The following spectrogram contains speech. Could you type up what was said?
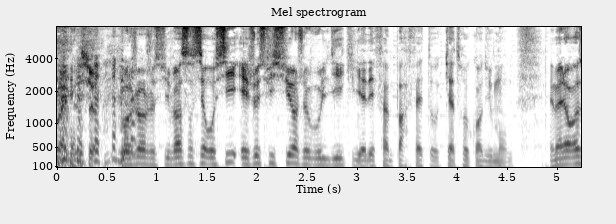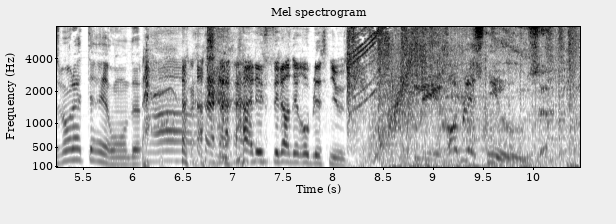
Ouais, bien sûr. Bonjour, je suis Vincent Serroussi et je suis sûr, je vous le dis, qu'il y a des femmes parfaites aux quatre coins du monde. Mais malheureusement, la Terre est ronde. Allez, c'est l'heure des Robles News. Les Robles News.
